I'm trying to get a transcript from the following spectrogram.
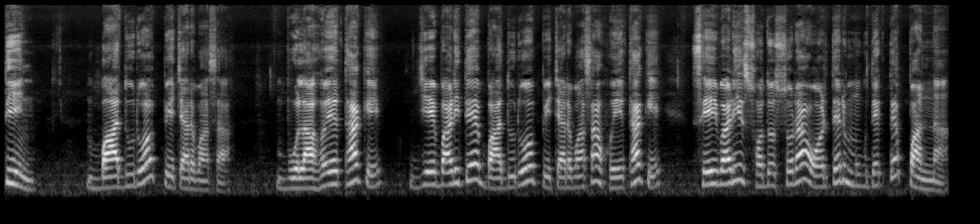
তিন, বাদুর ও পেঁচার বাসা। বলা হয়ে থাকে, যে বাড়িতে বাদুর পেঁচার বাসা হয়ে থাকে, সেই বাড়ির সদস্যরা অর্থের মুখ দেখতে পান না।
